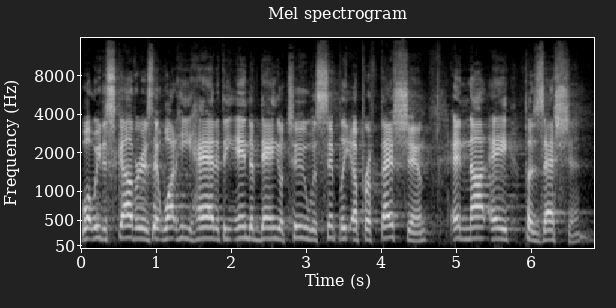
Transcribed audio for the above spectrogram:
What we discover is that what he had at the end of Daniel 2 was simply a profession and not a possession.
